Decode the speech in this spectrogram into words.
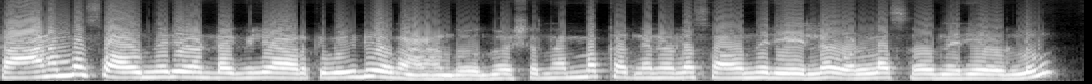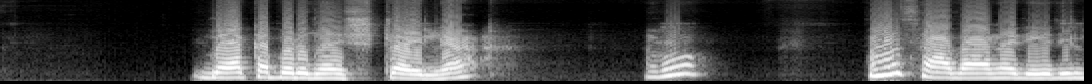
കാണുമ്പോൾ സൗന്ദര്യം ഉണ്ടെങ്കിൽ അവർക്ക് വീഡിയോ കാണാൻ തോന്നും. പക്ഷെ നമുക്ക് അങ്ങനെയുള്ള സൗന്ദര്യമില്ല. ഉള്ള സൗന്ദര്യമേ ഉള്ളൂ. മേക്കപ്പ് ഇടുന്നത് ഇഷ്ടമില്ല. അപ്പോൾ നമ്മൾ സാധാരണ രീതിയിൽ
